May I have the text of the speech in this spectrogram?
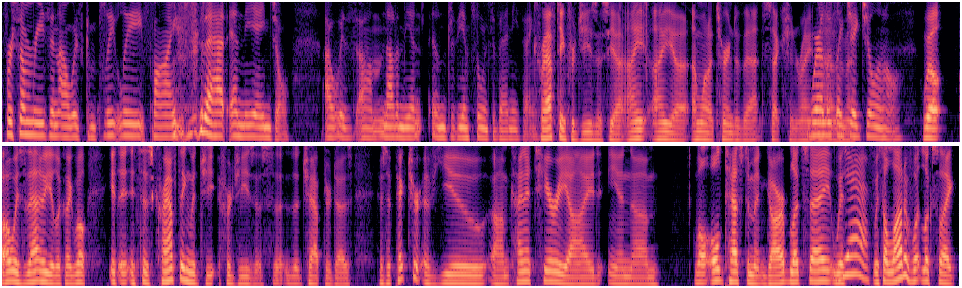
for some reason, I was completely fine for that and the angel. I was um, not in the under the influence of anything. Crafting for Jesus, yeah. I I uh, I want to turn to that section right Where I now. looked like isn't it? Jake Gyllenhaal. Well, oh, is that who you look like? Well, it, it says crafting with G- for Jesus. Uh, the chapter does. There's a picture of you, um, kind of teary eyed in, um, well, Old Testament garb, let's say, with Yes. with a lot of what looks like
